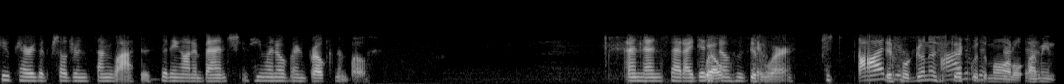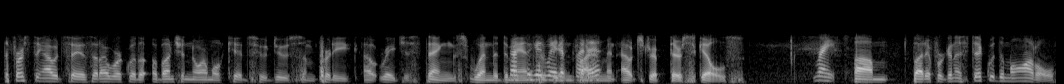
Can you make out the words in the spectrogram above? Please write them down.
two pairs of children's sunglasses sitting on a bench, and he went over and broke them both, and then said, "I didn't Well, know who they were." Just odd. if we're going to stick with the model, I mean, the first thing I would say is that I work with a, a bunch of normal kids who do some pretty outrageous things when the demands of the to put it. environment outstrip their skills. right. Um, but if we're going to stick with the model,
